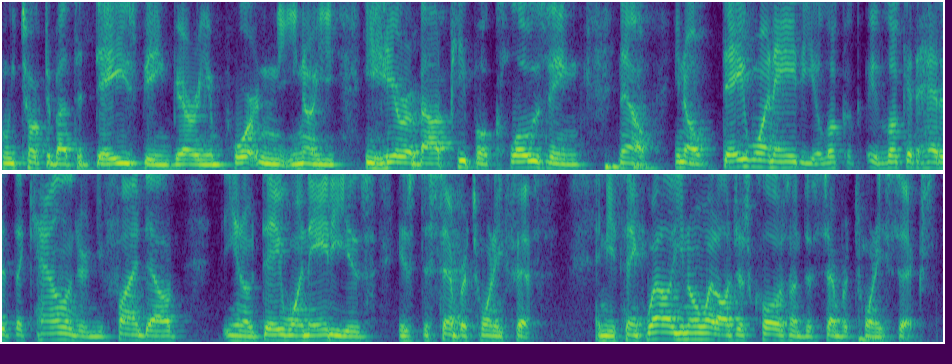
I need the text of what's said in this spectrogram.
we talked about the days being very important. You know, you, you hear about people closing now. You know, day 180. You look you look ahead at the calendar and you find out. You know, day 180 is is December 25th and you think, well, you know what, I'll just close on December 26th.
